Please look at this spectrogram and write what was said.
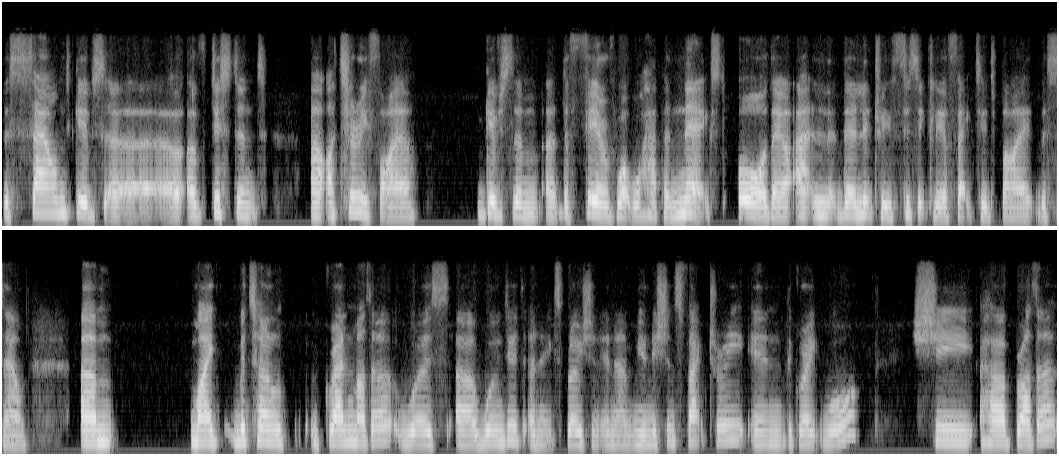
the sound gives uh, uh, of distant uh, artillery fire gives them uh, the fear of what will happen next, or they are at, they're literally physically affected by the sound. Um, my maternal grandmother was uh, wounded in an explosion in a munitions factory in the Great War. She, her brother,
